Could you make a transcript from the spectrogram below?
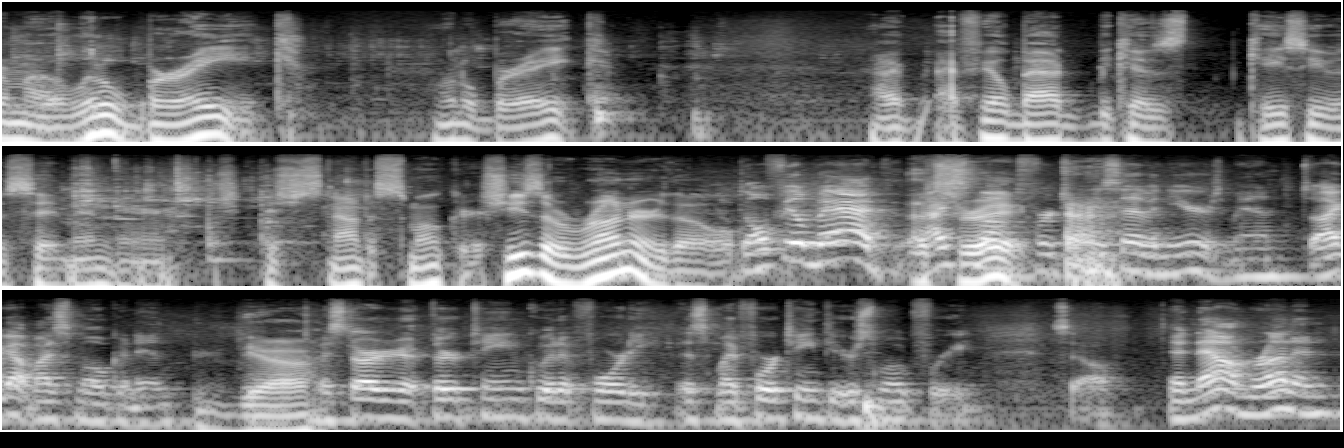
From a little break. A Little break. I I feel bad because Casey was sitting in here because she's not a smoker. She's a runner though. Don't feel bad. That's I smoked right. for 27 years, man. So I got my smoking in. Yeah. I started at 13, quit at 40. This is my 14th year smoke free. So, and now I'm running,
